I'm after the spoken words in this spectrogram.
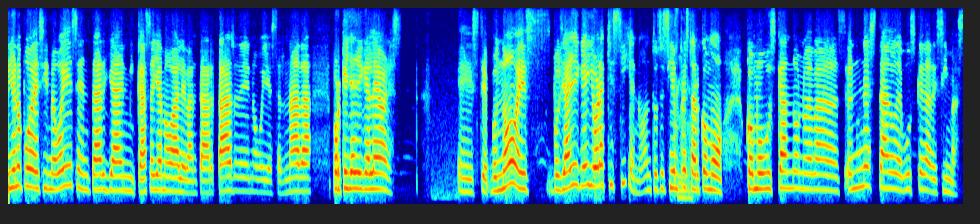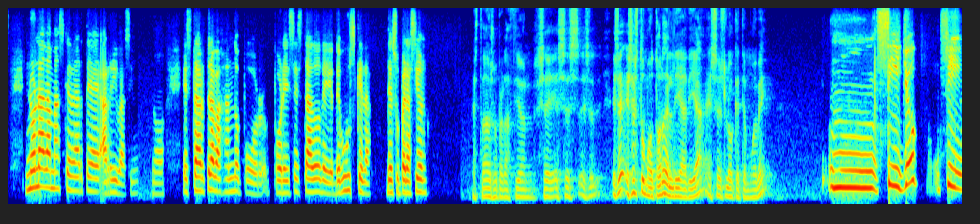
yo no puedo decir, me voy a sentar ya en mi casa, ya me voy a levantar tarde, no voy a hacer nada, porque ya llegué al Everest este, pues no, es, pues ya llegué y ahora qué sigue, ¿no? Entonces siempre claro. estar como, como buscando nuevas, en un estado de búsqueda de cimas, no nada más quedarte arriba, sino estar trabajando por, por ese estado de, de búsqueda, de superación. Estado de superación, sí, ese es, ese, ese, ese es tu motor del día a día, ¿eso es lo que te mueve? Mm, sí, yo, sí,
